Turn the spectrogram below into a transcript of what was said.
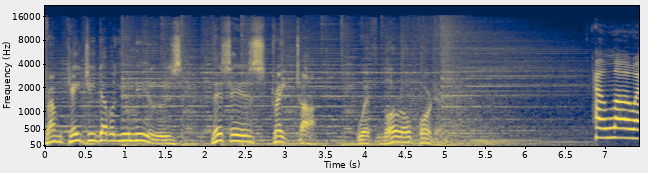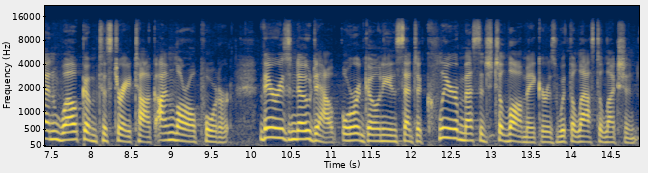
From KGW News, this is Straight Talk with Laurel Porter. Hello and welcome to Straight Talk. I'm Laurel Porter. There is no doubt Oregonians sent a clear message to lawmakers with the last election.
